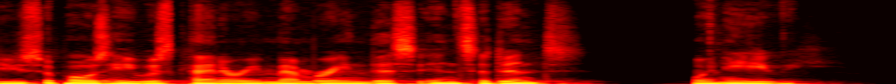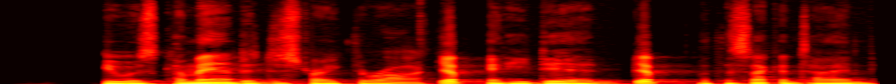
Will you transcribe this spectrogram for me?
Do you suppose he was kind of remembering this incident when he he was commanded to strike the rock? Yep. And he did. yep But the second time,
